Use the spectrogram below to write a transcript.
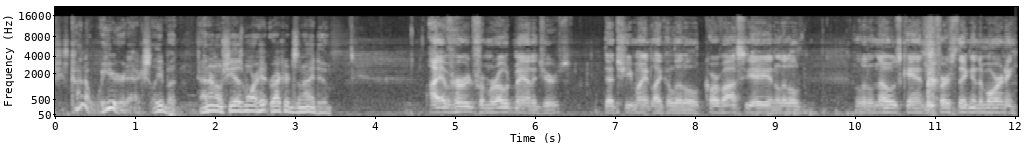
she's kind of weird, actually, but I don't know. She has more hit records than I do. I have heard from road managers that she might like a little Courvoisier and a little, a little nose candy first thing in the morning,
